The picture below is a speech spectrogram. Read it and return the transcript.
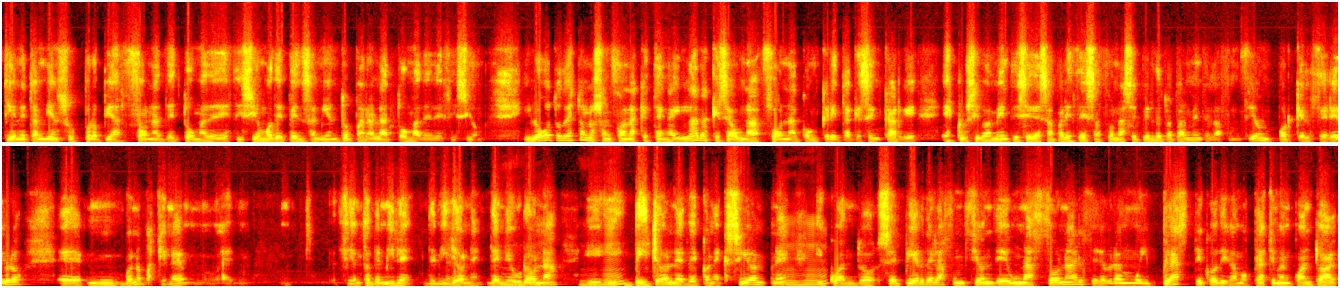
tiene también sus propias zonas de toma de decisión o de pensamiento para la toma de decisión. Y luego todo esto no son zonas que estén aisladas, que sea una zona concreta que se encargue exclusivamente y si desaparece esa zona se pierde totalmente la función, porque el cerebro, eh, mm, bueno, pues tiene eh, cientos de miles de millones de neuronas y, billones de conexiones y cuando se pierde la función de una zona, el cerebro es muy plástico, digamos plástico en cuanto al,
